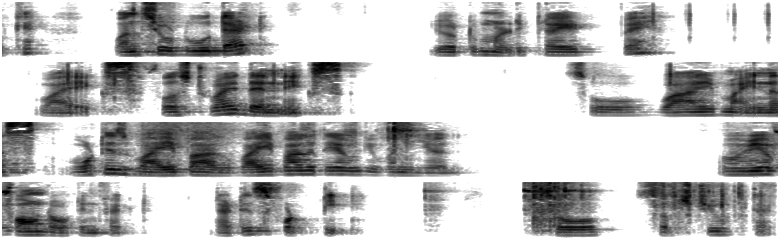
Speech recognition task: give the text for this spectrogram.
Okay? Once you do that you have to multiply it by yx first y then x so y minus what is y bar y bar they have given here. Oh, we have found out in fact. That is 40 so substitute that.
